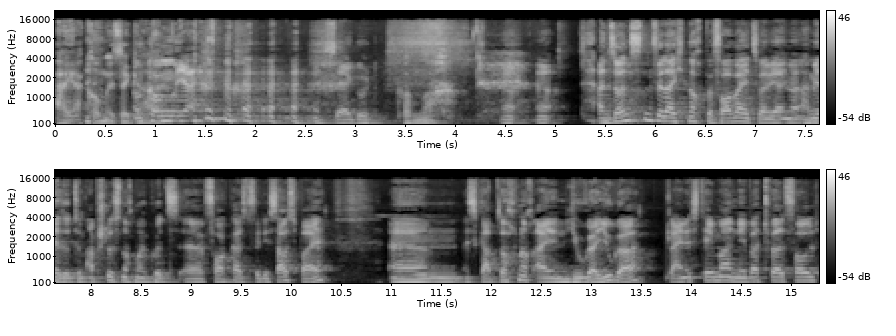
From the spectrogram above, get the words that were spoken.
Ah ja, komm, ist egal. komm, ja. Sehr gut. Komm, mach. Ja, ja. Ansonsten vielleicht noch, bevor wir jetzt, weil wir haben ja so zum Abschluss noch mal kurz äh, Forecast für die South by. Ähm, es gab doch noch ein Yuga Yuga, kleines Thema, Neighbor 12 Fold,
